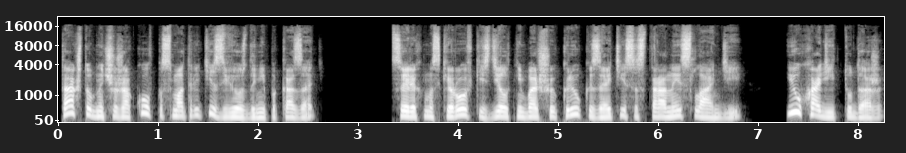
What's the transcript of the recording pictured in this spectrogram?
так, чтобы на чужаков посмотреть и звезды не показать. В целях маскировки сделать небольшой крюк и зайти со стороны Исландии. И уходить туда же.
